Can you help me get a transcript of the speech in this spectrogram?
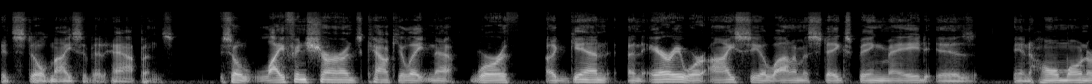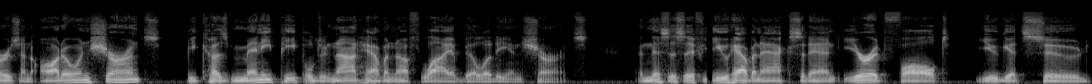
it's still nice if it happens. So, life insurance, calculate net worth, again, an area where I see a lot of mistakes being made is in homeowners and auto insurance because many people do not have enough liability insurance. And this is if you have an accident, you're at fault, you get sued,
